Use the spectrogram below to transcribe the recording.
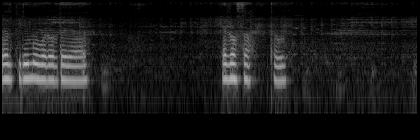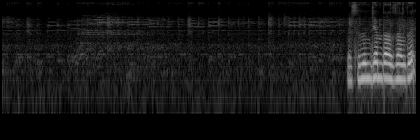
El Primo var orada ya. El Rosa. Tamam. Rosa'nın canı da azaldı.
